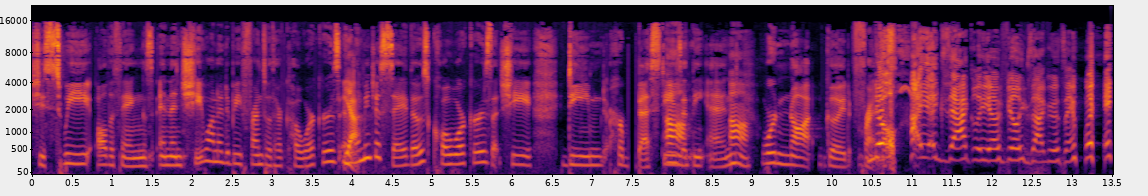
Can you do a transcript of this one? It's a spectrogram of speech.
She's sweet, all the things. And then she wanted to be friends with her coworkers. And Yeah. let me just say, those coworkers that she deemed her besties Uh-huh. at the end Uh-huh. were not good friends. no, I exactly. I feel exactly the same way.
